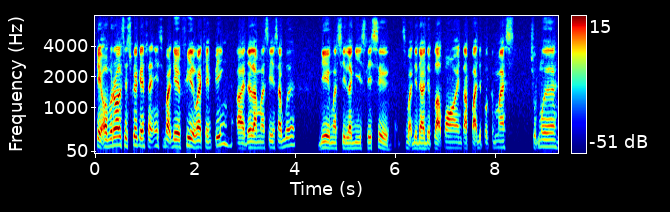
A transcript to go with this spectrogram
Okay, overall saya suka campsite ni sebab dia feel while camping uh, dalam masa yang sama dia masih lagi selesa sebab dia dah ada plug point, tapak dia pun kemas. Cuma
